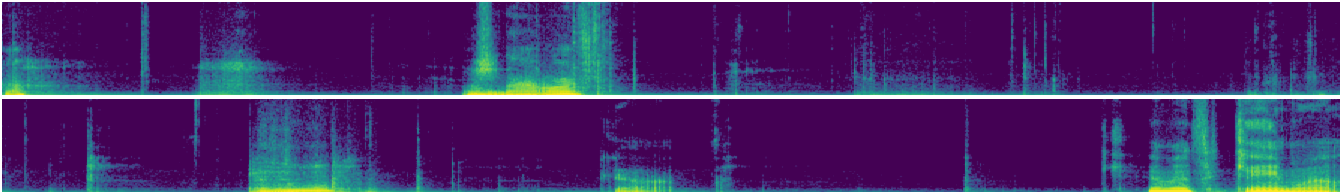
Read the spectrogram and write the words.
Hmm. Huh. Was it that one? Hmm. God. Kenneth Gainwell.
